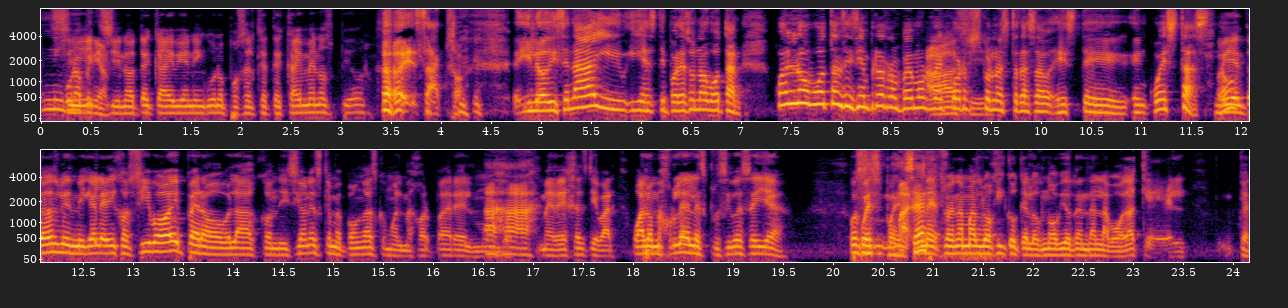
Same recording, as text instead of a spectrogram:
ninguna Sí, opinión. Si no te cae bien ninguno, pues el que te cae menos peor. Exacto. Y lo dicen, ay, y, y, este, por eso no votan. ¿Cuál no votan si siempre rompemos Ah, récords sí. con nuestras este, encuestas, ¿no? Oye, entonces Luis Miguel le dijo, sí voy, pero la condición es que me pongas como el mejor padre del mundo. Ajá. Me dejes llevar. O a lo mejor la del exclusivo es ella. Pues, Pues puede ser. me suena más lógico que los novios vendan la boda que él. Que,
